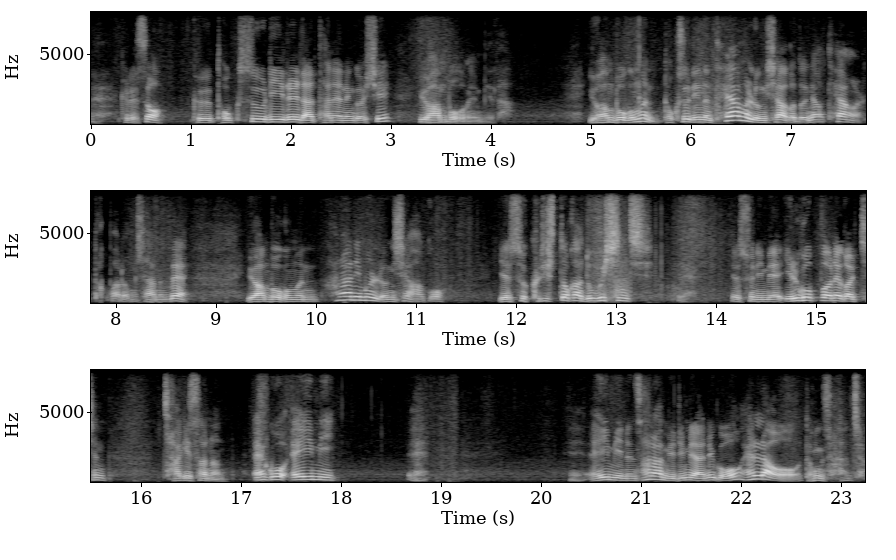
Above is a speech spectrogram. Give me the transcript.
예, 그래서 그 독수리를 나타내는 것이 요한복음입니다. 요한복음은 독수리는 태양을 응시하거든요. 태양을 똑바로 응시하는데 요한복음은 하나님을 응시하고 예수 그리스도가 누구신지 예, 예수님의 일곱 번에 걸친 자기 선언 에고 에이미 예, 예, 에이미는 사람 이름이 아니고 헬라어 동사죠.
